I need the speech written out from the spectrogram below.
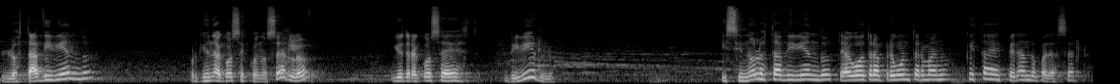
¿Lo estás viviendo? Porque una cosa es conocerlo y otra cosa es vivirlo. Y si no lo estás viviendo, te hago otra pregunta, hermano. ¿Qué estás esperando para hacerlo?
